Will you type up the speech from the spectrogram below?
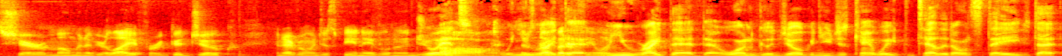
share a moment of your life or a good joke and everyone just being able to enjoy it. Oh, when you There's write better that, feeling. when you write that, that one good joke, and you just can't wait to tell it on stage. That,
